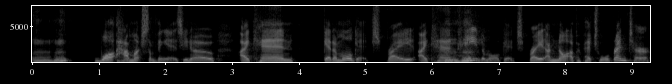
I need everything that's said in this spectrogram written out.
mm-hmm. what how much something is. You know, I can get a mortgage, right? I can mm-hmm. pay the mortgage, right? I'm not a perpetual renter,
